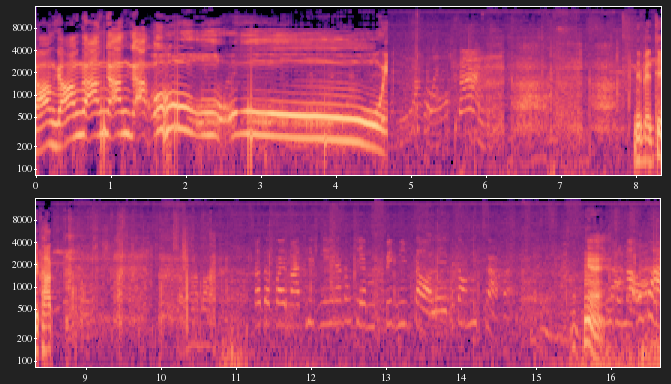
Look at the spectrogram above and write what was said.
ยางยางยางยางยางโอ้โหโอ้โหนี่เป็นที่พักเราจะไปมาทริปนี้นะต้องเตรียมปิกนิกต่อเลยไม่ต้องรีบกลับอะเนี่ยมีคนมาอุ้มพา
